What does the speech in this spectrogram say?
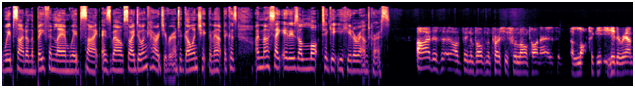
website, on the Beef and Lamb website as well. So I do encourage everyone to go and check them out because I must say it is a lot to get your head around, Chris. Oh, there's a, I've been involved in the process for a long time. It is a lot to get your head around.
